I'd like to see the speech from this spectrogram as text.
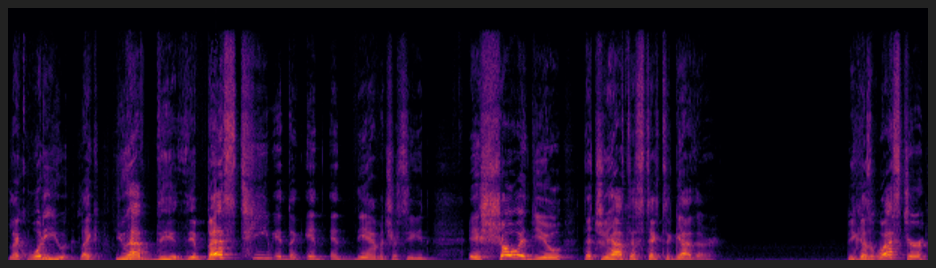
Like, what do you like? You have the the best team in the in, in the amateur scene is showing you that you have to stick together because Wester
